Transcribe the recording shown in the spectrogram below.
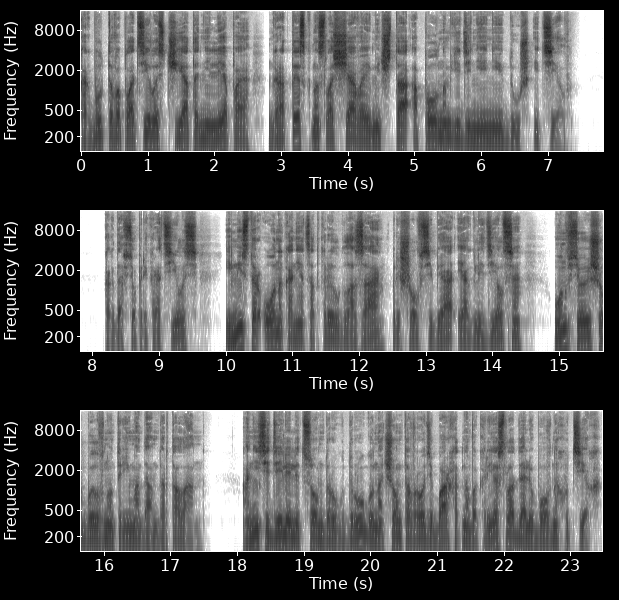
как будто воплотилась чья-то нелепая, гротескно-слащавая мечта о полном единении душ и тел. Когда все прекратилось, и мистер О наконец открыл глаза, пришел в себя и огляделся, он все еще был внутри мадам Д'Арталан. Они сидели лицом друг к другу на чем-то вроде бархатного кресла для любовных утех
